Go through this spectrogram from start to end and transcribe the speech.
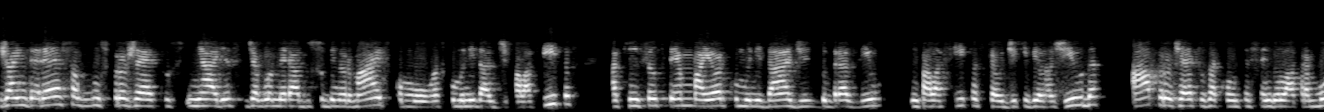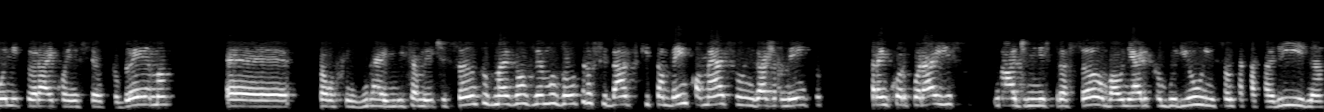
já endereça alguns projetos em áreas de aglomerados subnormais, como as comunidades de palafitas. Aqui em Santos tem a maior comunidade do Brasil em palafitas, que é o DIC Vila Gilda. Há projetos acontecendo lá para monitorar e conhecer o problema. É, então, assim, né, inicialmente Santos, mas nós vemos outras cidades que também começam o engajamento para incorporar isso na administração, Balneário Camboriú, em Santa Catarina,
